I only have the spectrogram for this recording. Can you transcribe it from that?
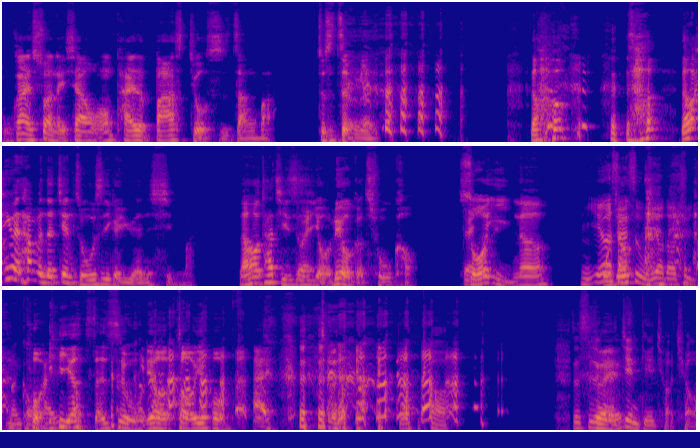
我刚才算了一下，我好像拍了八九十张吧，就是正面。然后，然后，然后，因为他们的建筑物是一个圆形嘛，然后它其实有六个出口，所以呢，你一二三四五六都去门口拍，一二三四五六都有拍，这是间谍球球，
